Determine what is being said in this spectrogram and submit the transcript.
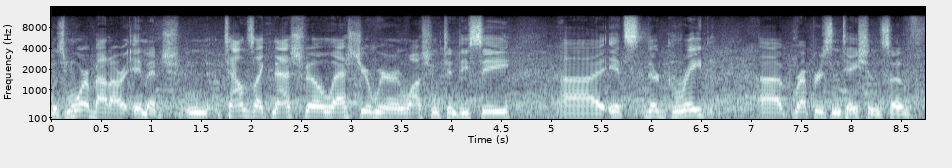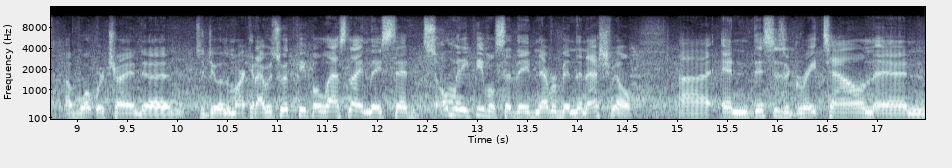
was more about our image. In towns like Nashville, last year we were in Washington, D.C., uh, it's, they're great uh, representations of, of what we're trying to, to do in the market. I was with people last night and they said, so many people said they'd never been to Nashville. Uh, and this is a great town and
